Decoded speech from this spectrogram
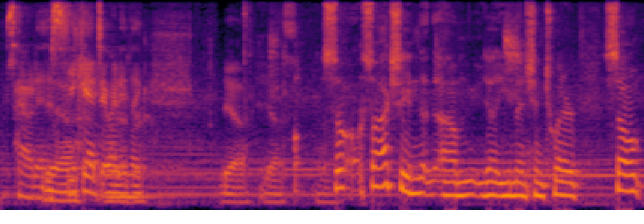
It's how it is. Yeah, you can't do whatever. anything. Yeah, yes. So, so actually, um, you, know, you mentioned Twitter. So,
